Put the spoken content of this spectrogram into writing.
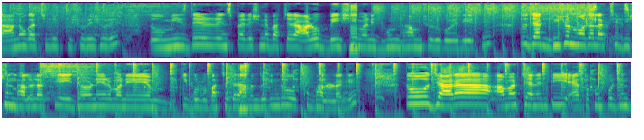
গানও গাচ্ছিল একটু সুরে সুরে। তো মিসদের ইন্সপিরেশনে বাচ্চারা আরও বেশি মানে ধুমধাম শুরু করে দিয়েছে। তো যাক ভীষণ মজা লাগছে ভীষণ ভালো লাগছে। এই ধরনের মানে কি বলব বাচ্চাদের আনন্দ কিন্তু খুব ভালো লাগে। তো যারা আমার চ্যানেলটি এতক্ষণ পর্যন্ত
